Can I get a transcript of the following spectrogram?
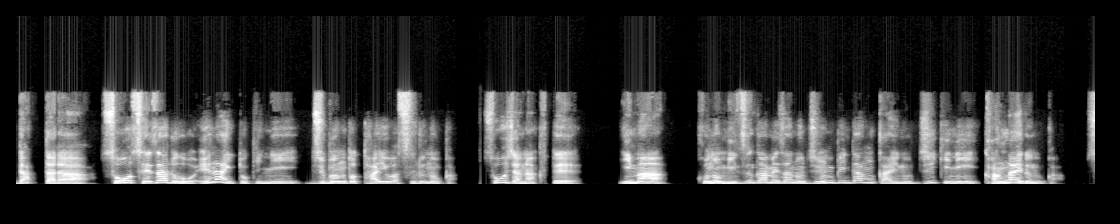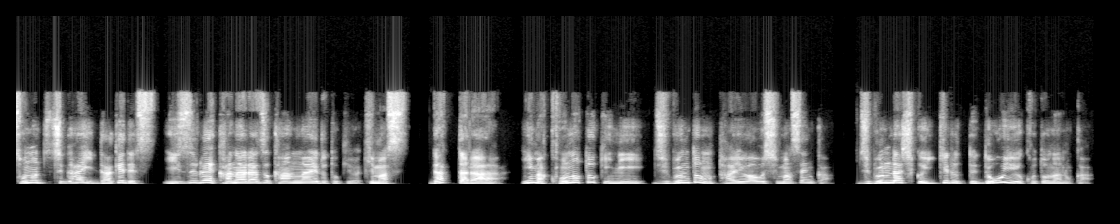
だったらそうせざるを得ない時に自分と対話するのか。そうじゃなくて今この水亀座の準備段階の時期に考えるのか。その違いだけです。いずれ必ず考える時は来ます。だったら今この時に自分との対話をしませんか？自分らしく生きるってどういうことなのか？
